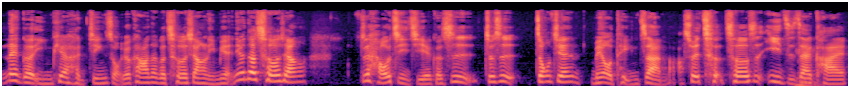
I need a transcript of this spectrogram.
那个影片很惊悚，就看到那个车厢里面，因为那车厢就好几节，可是就是中间没有停站嘛，所以车车是一直在开，嗯、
